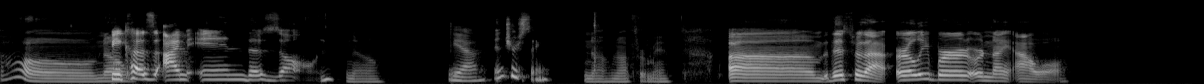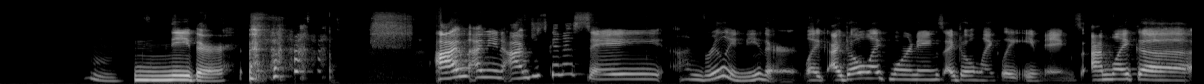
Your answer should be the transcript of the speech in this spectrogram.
Oh no. because I'm in the zone. no. Yeah, interesting. No, not for me. Um, this or that, early bird or night owl. Hmm. Neither. I'm I mean, I'm just gonna say I'm really neither. Like I don't like mornings, I don't like late evenings. I'm like a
